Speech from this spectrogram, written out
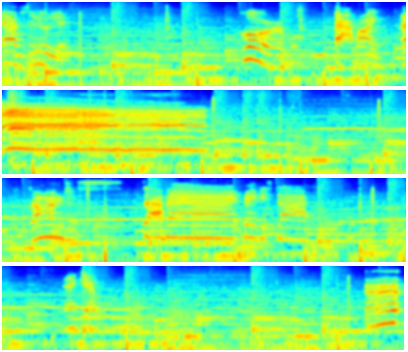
Absolutely. Horrible. Ah. Ah! Someone just stop it! Make it stop! Thank you. Uh.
